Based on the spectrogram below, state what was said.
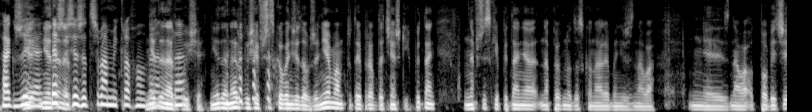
Tak, żyję. Nie, nie Cieszę się, że trzymam mikrofon Nie denerwuj się, nie denerwuj się, wszystko będzie dobrze. Nie mam tutaj, prawda, ciężkich pytań. Na wszystkie pytania na pewno doskonale będziesz znała, znała odpowiedź. E,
